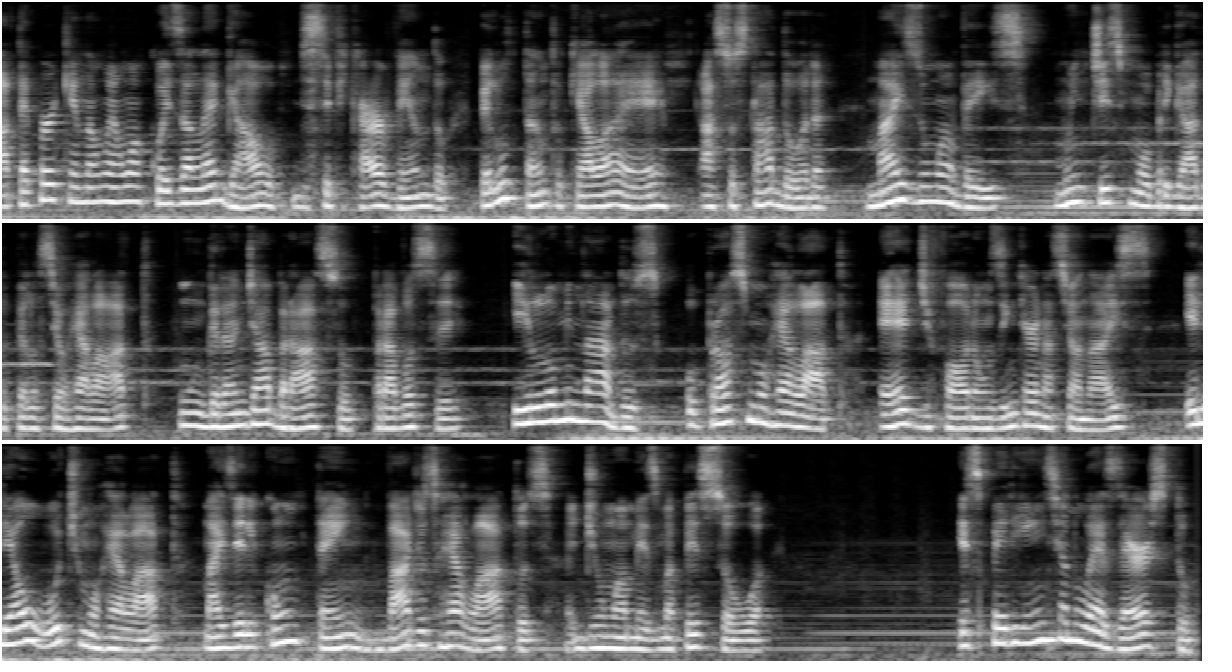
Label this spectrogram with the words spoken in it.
Até porque não é uma coisa legal de se ficar vendo, pelo tanto que ela é assustadora. Mais uma vez, muitíssimo obrigado pelo seu relato. Um grande abraço para você. Iluminados, o próximo relato é de fóruns internacionais. Ele é o último relato, mas ele contém vários relatos de uma mesma pessoa. Experiência no Exército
